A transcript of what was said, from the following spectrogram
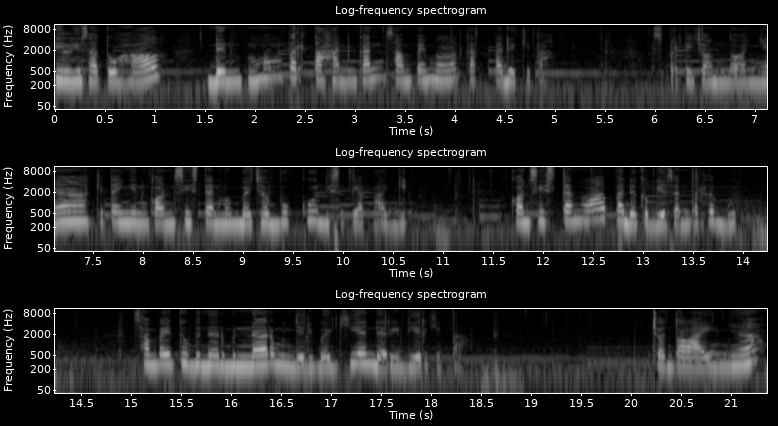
Pilih satu hal dan mempertahankan sampai melekat pada kita. Seperti contohnya, kita ingin konsisten membaca buku di setiap pagi. Konsistenlah pada kebiasaan tersebut, sampai itu benar-benar menjadi bagian dari diri kita. Contoh lainnya,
